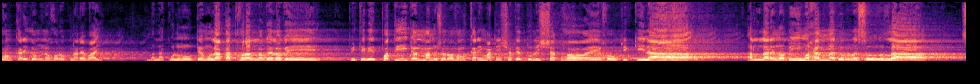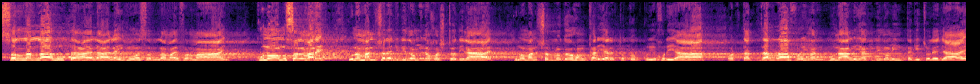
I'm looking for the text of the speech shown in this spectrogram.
অহংকারী দমিন হরক না রে ভাই। মালাকুল মৌতে মুলাকাত করার লগে লগে পৃথিবীর প্রতিজন মানুষের অহংকারী মাটির সাথে দুলিশ্বাত হয় হৌ ঠিক কিনা? আল্লাহর নবী মোহাম্মদুর রসুল্লাহ সাল্লাল্লাহু তাআলা আলাইহি ওয়াসাল্লাম আয় ফরমায়, কোন মুসলমানে কোন মানুষের যদি জমিন কষ্ট দিলায়, কোন মানুষের লগে আর তকব করি করিয়া, অর্থাৎ যার্রা পরিমাণ গুণা লইয়া যদি জমিন থেকে চলে যায়,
